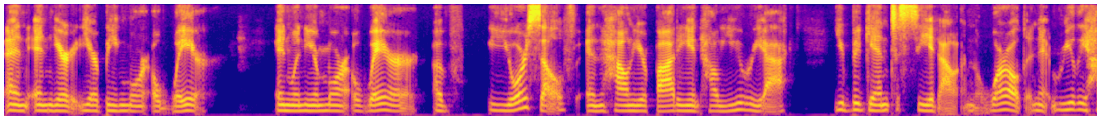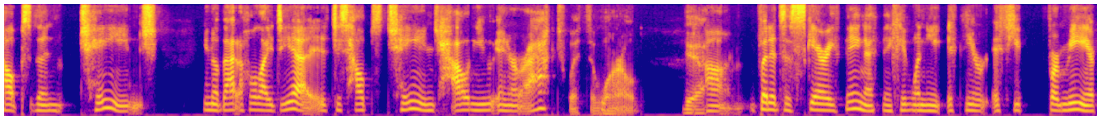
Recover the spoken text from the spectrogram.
and, and you're you're being more aware. And when you're more aware of yourself and how your body and how you react, you begin to see it out in the world. And it really helps then change you know that whole idea it just helps change how you interact with the world. Yeah. Um, but it's a scary thing i think when you if you're if you for me if,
